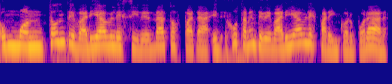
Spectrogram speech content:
un montón de variables y de datos para, justamente de variables para incorporar.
